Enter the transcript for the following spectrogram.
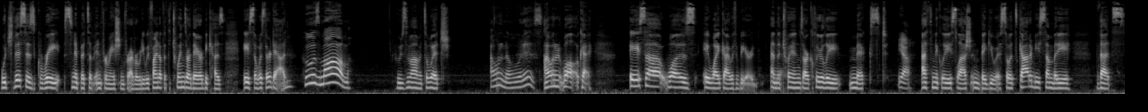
which this is great snippets of information for everybody. We find out that the twins are there because Asa was their dad. Who's mom? Who's the mom? It's a witch. I want to know who it is. I want to. Well, okay. Asa was a white guy with a beard, and the twins are clearly mixed Yeah. ethnically slash ambiguous. So it's got to be somebody that's,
